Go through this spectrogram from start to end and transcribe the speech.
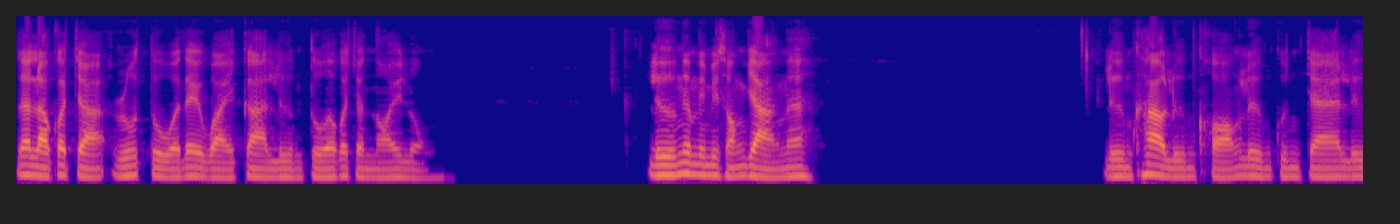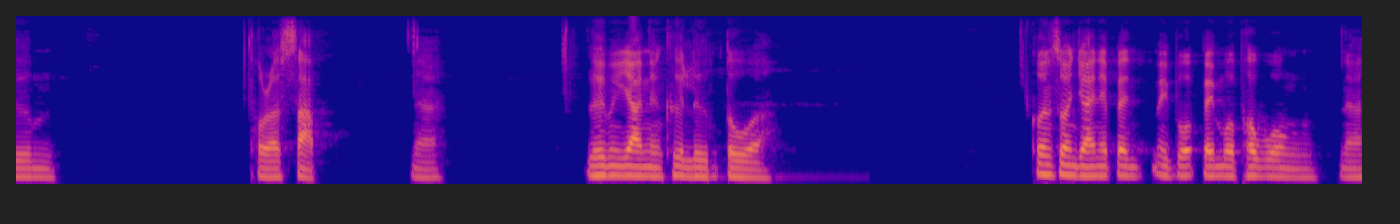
แล้วเราก็จะรู้ตัวได้ไวการลืมตัวก็จะน้อยลง ลืมเนี่ยมันมีสองอย่างนะ ลืมข้าวลืมของ ลืมกุญแจลืมโทรศัพท์นะลืมอีกอย่างหนึ่งคือลืมตัว คนส่วนใหญ่เนี่ยเป็นไปไปมัวพะวงนะ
